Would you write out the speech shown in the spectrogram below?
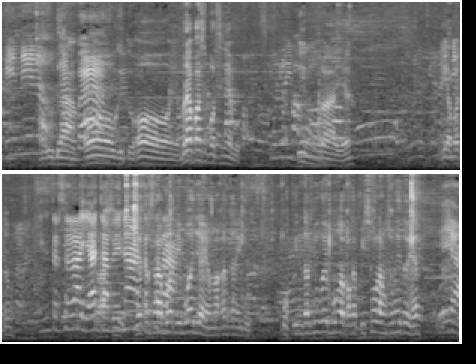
gini loh. Oh udang. tambah. Oh gitu. Oh ya. Berapa seporsinya bu? 10.000. Ih murah ya. Ini apa tuh? Ini terserah ya cabenya. Ya terserah buat ibu aja yang makan kan ibu. Wah pintar juga ibu nggak pakai pisau langsung itu ya. Iya,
